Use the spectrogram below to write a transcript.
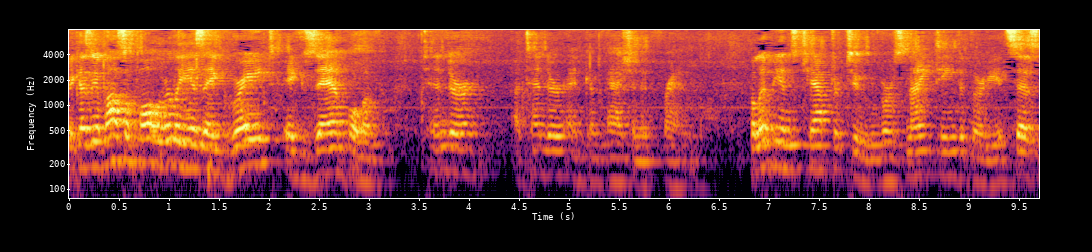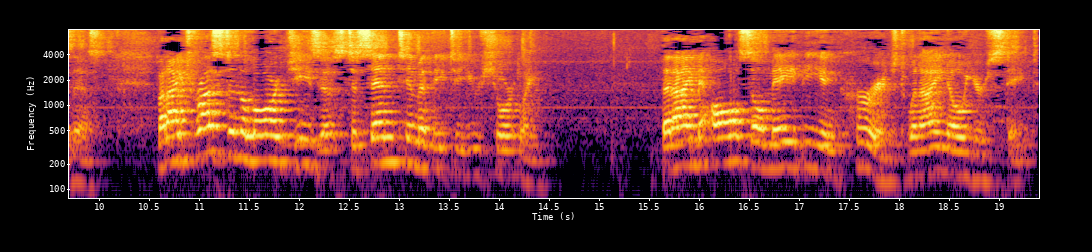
Because the Apostle Paul really is a great example of tender, a tender and compassionate friend. Philippians chapter 2, verse 19 to 30, it says this But I trust in the Lord Jesus to send Timothy to you shortly, that I also may be encouraged when I know your state.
